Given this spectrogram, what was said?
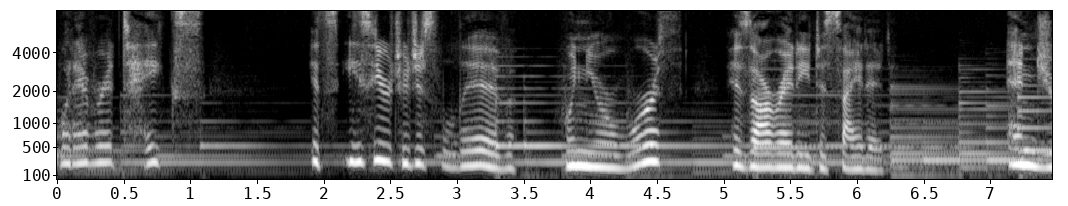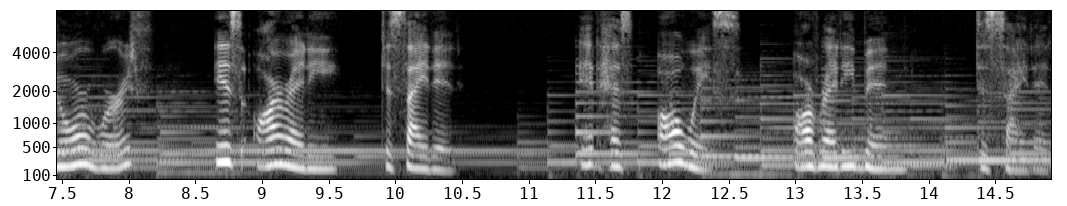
whatever it takes. It's easier to just live when your worth is already decided. And your worth is already decided. It has always already been decided.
